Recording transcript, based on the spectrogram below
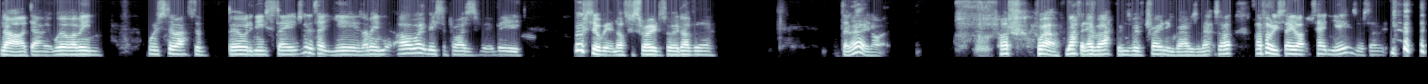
No, I doubt it will. I mean, we still have to build a new stadium. It's going to take years. I mean, I won't be surprised if it'll be. We'll still be in Loftus Road for another. Don't know, like. Well, nothing ever happens with training grounds and that, so I'd probably say like ten years or something.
